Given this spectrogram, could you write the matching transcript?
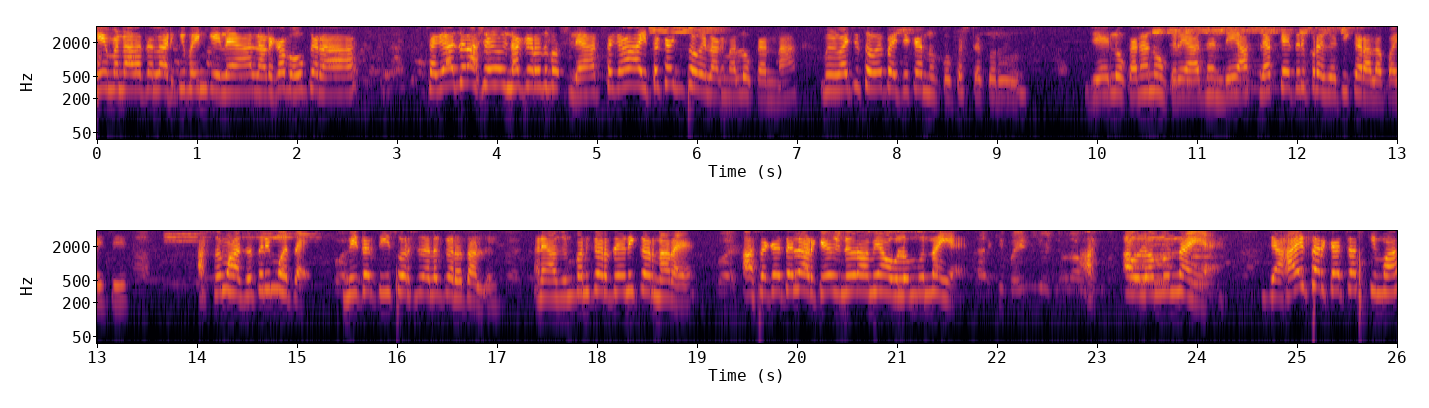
हे म्हणणार आता लाडकी बहीण केल्या लाडका भाऊ करा. सगळ्या जर अशा योजना करत बसल्या सगळ्या आयतं सवय लागणार लोकांना? मिळवायची सवय पाहिजे का नको कष्ट करून? जे लोकांना नोकऱ्या धंदे असल्यात काहीतरी प्रगती करायला पाहिजे. असं माझं तरी मत आहे. मी तर तीस वर्ष झालं करत आलोय. आणि अजून पण करते आणि करणार आहे. असं काय त्या लाडक्या योजनेवर आम्ही अवलंबून नाही आहे. लाडकी बहीण योजनेवर अस- अवलंबून नाही. आहे. ज्या आहे सरकारच्या स्कीमा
